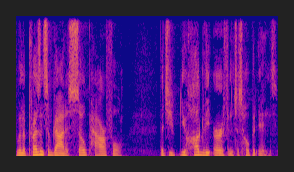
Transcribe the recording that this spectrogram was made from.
When the presence of God is so powerful that you, you hug the earth and just hope it ends.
